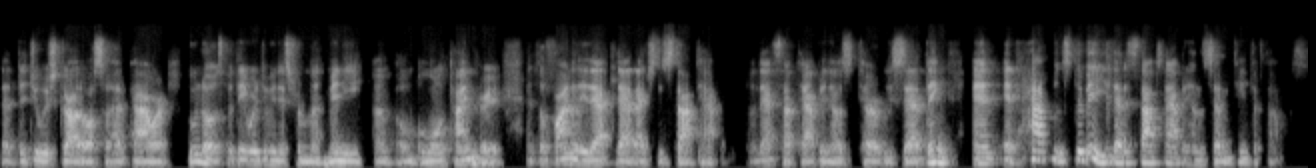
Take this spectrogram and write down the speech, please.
that the Jewish God also had power. Who knows? But they were doing this for many a, a long time period until finally that that actually stopped happening. When that stopped happening, that was a terribly sad thing. And it happens to be that it stops happening on the 17th of Tammuz.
